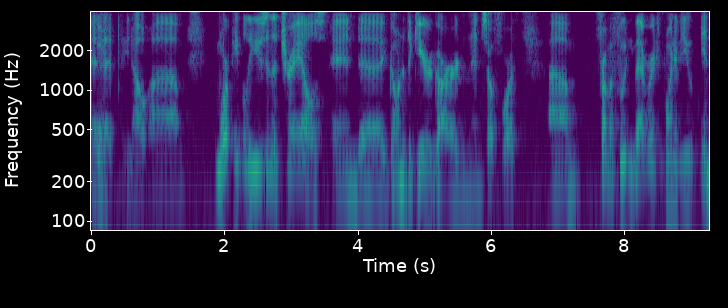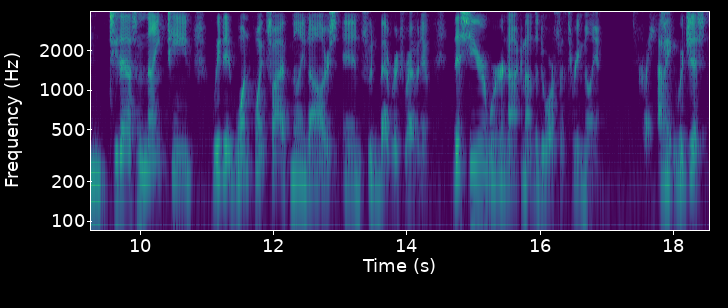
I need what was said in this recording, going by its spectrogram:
Yeah. you know. Um, more people are using the trails and uh, going to the gear garden and so forth. Um, from a food and beverage point of view, in 2019, we did 1.5 million dollars in food and beverage revenue. This year, we're knocking on the door for three million. Great. I mean, we're just,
